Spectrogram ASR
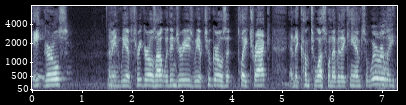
eight girls. I mean, we have three girls out with injuries. We have two girls that play track, and they come to us whenever they can. So we're really,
